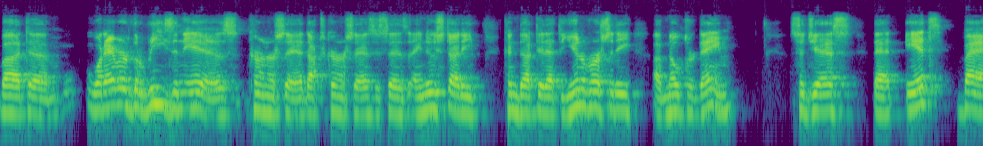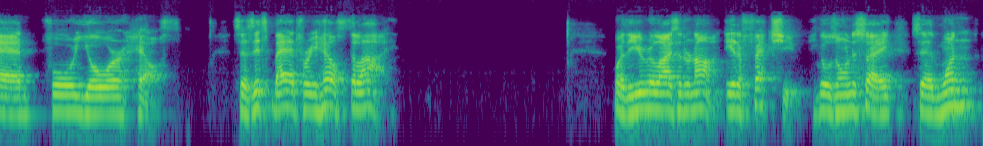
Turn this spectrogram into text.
but um, whatever the reason is, Kerner said, Dr. Kerner says, it says a new study conducted at the University of Notre Dame suggests that it's bad for your health. It says it's bad for your health to lie. Whether you realize it or not, it affects you. He goes on to say, said one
